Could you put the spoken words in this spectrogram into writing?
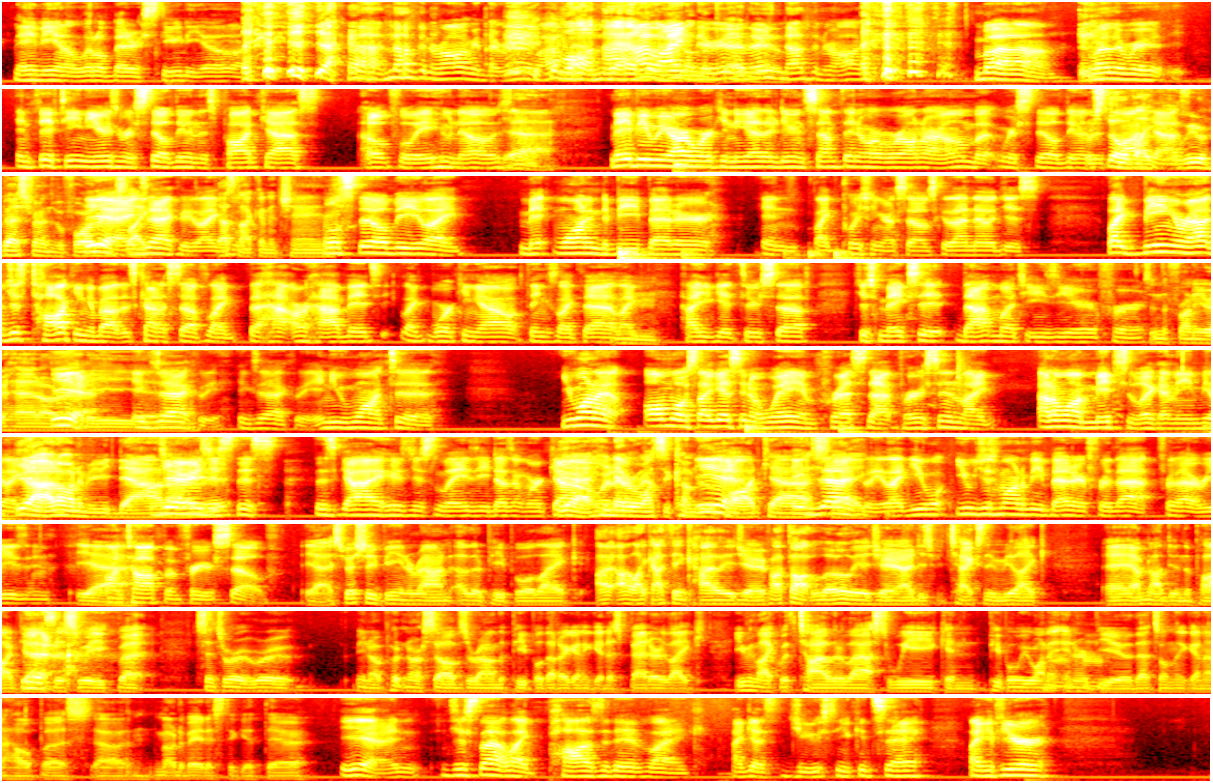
maybe in a little better studio. yeah. nothing wrong with the room. Come I, on, man, I, I like the room. There's nothing wrong with it. But um, whether we're in 15 years, we're still doing this podcast. Hopefully, who knows? yeah. Maybe we are working together doing something, or we're on our own, but we're still doing We're still podcast. like we were best friends before. yeah, like, exactly. Like That's not gonna change. we'll still be like wanting to be better and like pushing ourselves because I know just like being around, just talking about this kind of stuff, like the ha- our habits, like working out, things like that, like Mhm. how you get through stuff, just makes it that much easier for. It's in the front of your head Yeah, already. yeah. exactly, exactly, and you want to, you want to almost, I guess, in a way, impress that person. Like I don't want Mitch to look at me and be like, Yeah, "Oh, I don't oh, want to be down. Jerry's just this this guy who's just lazy, doesn't work out. Yeah, he never wants to come to Yeah, the podcast. like- Exactly. Like, you you just want to be better for that for that reason. yeah. On top of for yourself. Yeah, especially being around other people. Like I, I like I think highly of Jerry. If I thought lowly of Jerry, I'd just text him and be like, "Hey, I'm not doing the podcast Yeah. this week." But since we're we're you know putting ourselves around the people that are gonna get us better, like even like with Tyler last week and people we want to Mhm. interview, that's only gonna help us uh, motivate us to get there. Yeah, and just that like positive like I guess juice you could say. Like if you're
